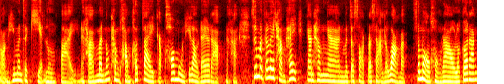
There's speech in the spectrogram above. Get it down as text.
ก่อนที่มันจะเขียนลงไปนะคะ มันต้องทำความเข้าใจกับข้อมูลที่เราได้รับนะคะ ซึ่งมันก็เลยทำให้การทำงานมันจะสอดประสานระหว่างแบบสมองของเราแล้วก็ร่าง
